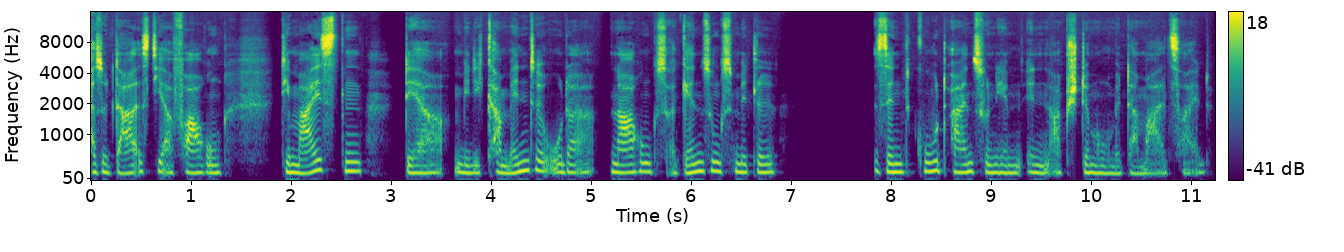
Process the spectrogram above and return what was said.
Also da ist die Erfahrung, die meisten der Medikamente oder Nahrungsergänzungsmittel sind gut einzunehmen in Abstimmung mit der Mahlzeit.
